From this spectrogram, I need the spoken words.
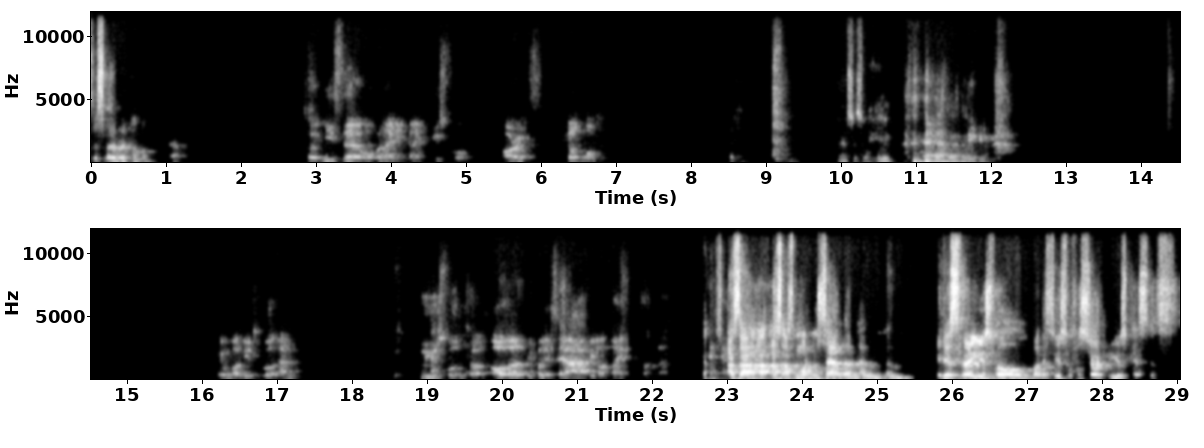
This is very, very common. Yeah. So is the OpenID Connect useful or it's, you don't want Yes, it's all for me. it? Okay, one useful and two useful, so all other people just say, ah, we don't mind. As, uh, as, as Morten said, and, and, and it is very useful, but it's useful for certain use cases.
